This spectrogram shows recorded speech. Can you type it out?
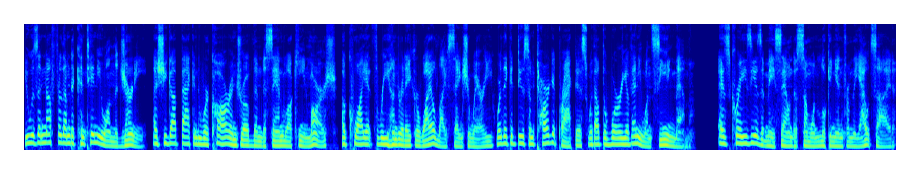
it was enough for them to continue on the journey as she got back into her car and drove them to San Joaquin Marsh, a quiet 300 acre wildlife sanctuary where they could do some target practice without the worry of anyone seeing them. As crazy as it may sound to someone looking in from the outside,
